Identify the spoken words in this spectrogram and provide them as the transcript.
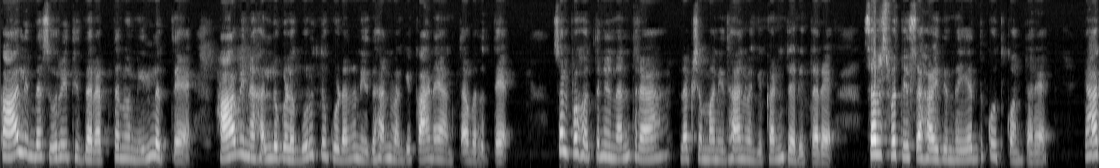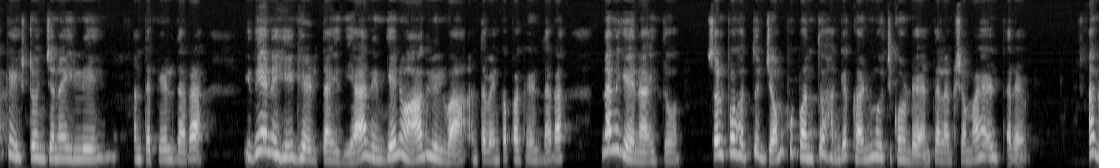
ಕಾಲಿಂದ ಸುರಿಯುತ್ತಿದ್ದ ರಕ್ತನು ನಿಲ್ಲುತ್ತೆ. ಹಾವಿನ ಹಲ್ಲುಗಳ ಗುರುತು ಕೂಡ ನಿಧಾನವಾಗಿ ಕಾಣೆ ಆಗ್ತಾ ಬರುತ್ತೆ. ಸ್ವಲ್ಪ ಹೊತ್ತಿನ ನಂತರ ಲಕ್ಷ್ಮಮ್ಮ ನಿಧಾನವಾಗಿ ಕಣ್ ತೆರೀತಾರೆ ಸರಸ್ವತಿ ಸಹಾಯದಿಂದ ಎದ್ದು ಕೂತ್ಕೊಂತಾರೆ. ಯಾಕೆ ಇಷ್ಟೊಂದು ಜನ ಇಲ್ಲಿ? ಅಂತ ಕೇಳಿದಾಗ, ಇದೇನು ಹೀಗೆ ಹೇಳ್ತಾ ಇದೆಯಾ? ನಿನ್ಗೇನು ಆಗ್ಲಿಲ್ವಾ? ಅಂತ ವೆಂಕಪ್ಪ ಕೇಳಿದಾಗ, ನನಗೇನಾಯ್ತು? ಸ್ವಲ್ಪ ಹೊತ್ತು ಜಂಪ್ ಬಂತು, ಹಾಗೆ ಕಣ್ಣು ಮುಚ್ಕೊಂಡೆ ಅಂತ ಲಕ್ಷ್ಮಮ್ಮ ಹೇಳ್ತಾರೆ. ಆಗ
